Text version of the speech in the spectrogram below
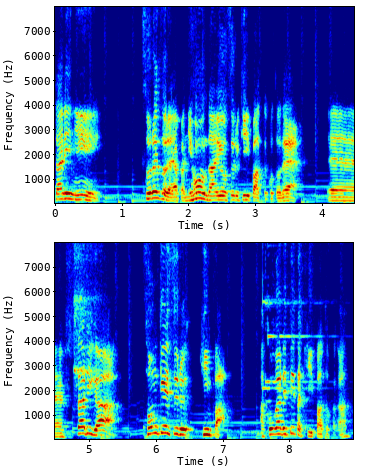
2人に、それぞれやっぱ日本を代表するキーパーってことで、えー、2人が尊敬するキーパー、憧れてたキーパーとかかな？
